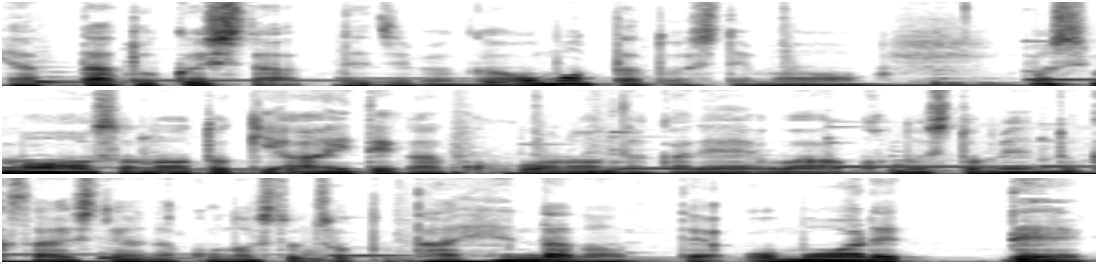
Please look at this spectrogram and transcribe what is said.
やった得したって自分が思ったとしてももしもその時相手が心の中で「わこの人面倒くさい人やなこの人ちょっと大変だな」って思われて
